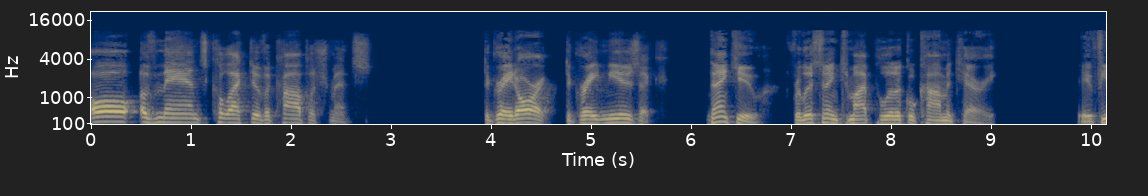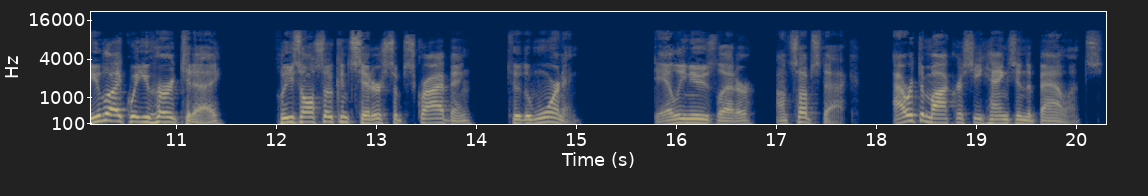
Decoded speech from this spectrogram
all of man's collective accomplishments, the great art, the great music. Thank you for listening to my political commentary. If you like what you heard today, please also consider subscribing to The Warning, daily newsletter on Substack. Our democracy hangs in the balance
